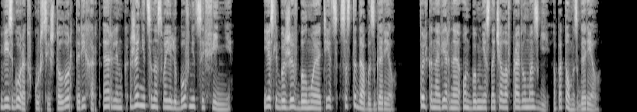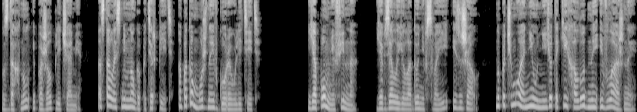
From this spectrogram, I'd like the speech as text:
Весь город в курсе, что лорд Рихард Эрлинг женится на своей любовнице Финни. Если бы жив был мой отец, со стыда бы сгорел. Только, наверное, он бы мне сначала вправил мозги, а потом сгорел. Вздохнул и пожал плечами. Осталось немного потерпеть, а потом можно и в горы улететь. Я помню, Финна. Я взял ее ладони в свои и сжал. Но почему они у нее такие холодные и влажные?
